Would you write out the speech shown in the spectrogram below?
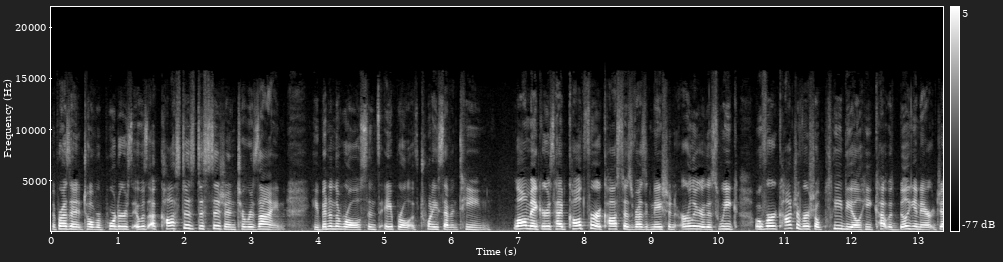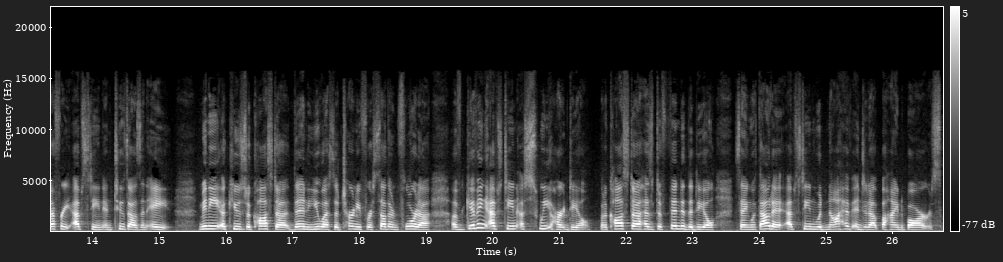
The president told reporters it was Acosta's decision to resign. He'd been in the role since April of 2017. Lawmakers had called for Acosta's resignation earlier this week over a controversial plea deal he cut with billionaire Jeffrey Epstein in 2008. Many accused Acosta, then U.S. Attorney for Southern Florida, of giving Epstein a sweetheart deal. But Acosta has defended the deal, saying without it, Epstein would not have ended up behind bars.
